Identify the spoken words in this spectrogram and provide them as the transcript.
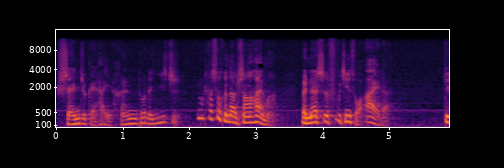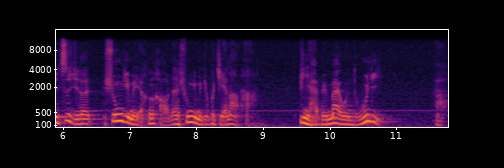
神就给他有很多的医治，因为他受很大的伤害嘛。本来是父亲所爱的，对自己的兄弟们也很好，但兄弟们就不接纳他，并且还被卖为奴隶，啊，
